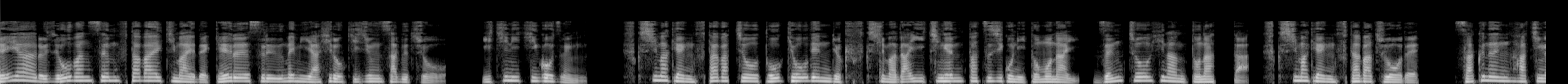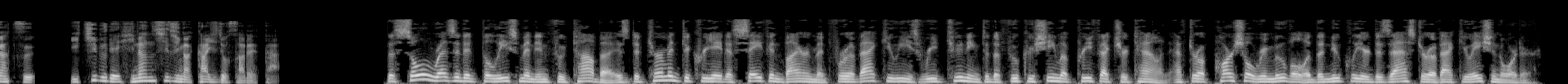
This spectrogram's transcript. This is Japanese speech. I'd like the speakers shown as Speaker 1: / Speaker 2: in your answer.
Speaker 1: JR 常磐線双葉駅前で敬礼する梅宮弘基巡査部長。1日午前、福島県双葉町東京電力福島第一原発事故に伴い全町避難となった福島県双葉町で、昨年8月、一部で避難指示が解除された。
Speaker 2: The sole resident policeman in Futaba is determined to create a safe environment for evacuees retuning to the Fukushima prefecture town after a partial removal of the nuclear disaster evacuation order.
